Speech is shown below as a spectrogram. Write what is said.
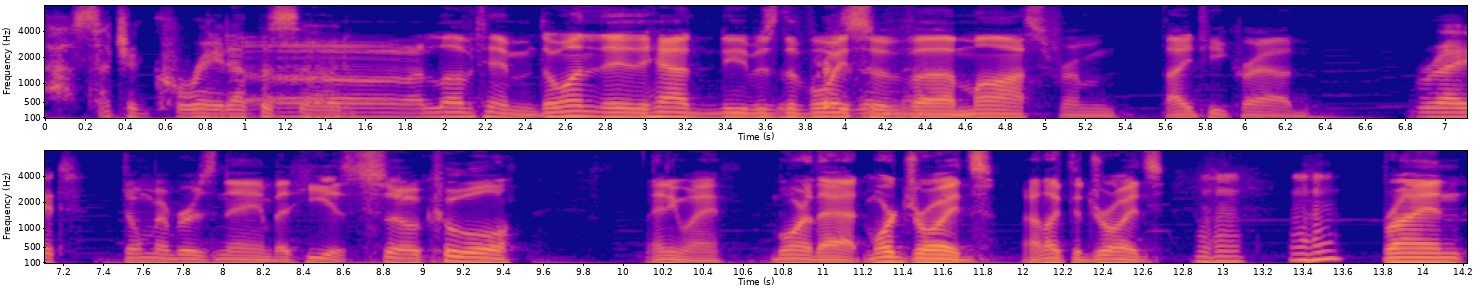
Ah, such a great episode. Oh, I loved him. The one that he had, he was the voice of uh, Moss from IT Crowd. Right. Don't remember his name, but he is so cool. Anyway, more of that. More droids. I like the droids. Mhm, mhm. Brian,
